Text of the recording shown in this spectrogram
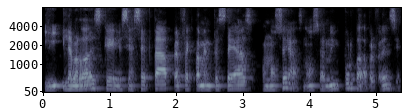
Y, la verdad es que se acepta perfectamente seas o no seas, ¿no? O sea, no importa la preferencia.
